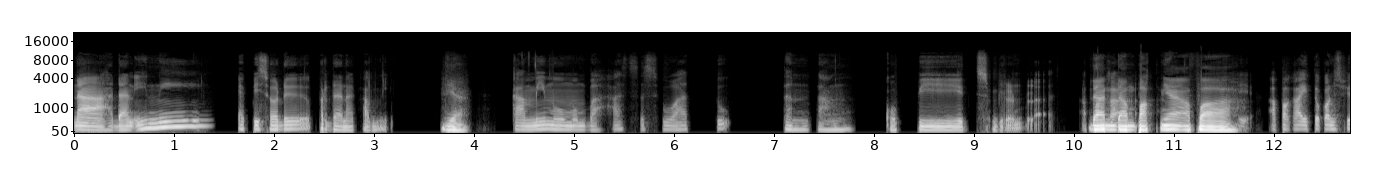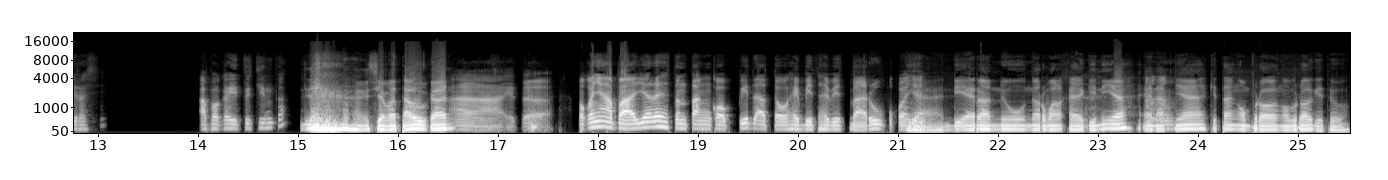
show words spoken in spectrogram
Nah, dan ini episode perdana kami. Iya. Kami mau membahas sesuatu tentang COVID-19. Dan dampaknya apa? Iya, Apakah itu konspirasi? Apakah itu cinta? Siapa tahu kan? Ah, itu. Pokoknya apa aja deh tentang COVID atau habit-habit baru pokoknya. Ya, di era new normal kayak gini ya, enaknya kita ngobrol-ngobrol gitu.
